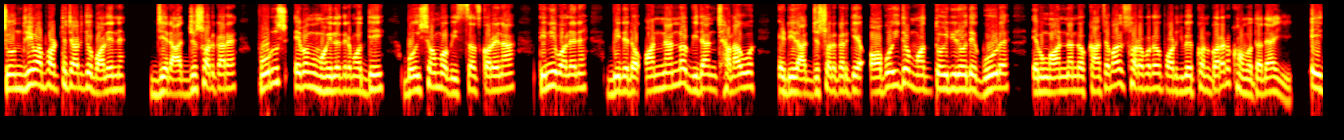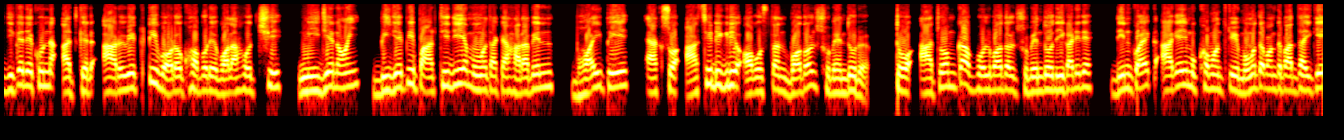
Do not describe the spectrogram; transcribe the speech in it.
চন্দ্রিমা ভট্টাচার্য বলেন যে, রাজ্য সরকার পুরুষ এবং মহিলাদের মধ্যে বৈষম্য বিশ্বাস করে না। তিনি বলেন, বিলের অন্যান্য বিধান ছাড়াও এটি রাজ্য সরকারকে অবৈধ মদ তৈরি রোধে গুড় এবং অন্যান্য কাঁচামাল সরবরাহ পর্যবেক্ষণ করার ক্ষমতা দেয়। এইদিকে দেখুন, আজকের আরও একটি বড় খবরে বলা হচ্ছে, নিজে নয়, বিজেপি প্রার্থী দিয়ে মমতাকে হারাবেন। ভয় পেয়ে একশো আশি ডিগ্রি অবস্থান বদল শুভেন্দুর। তো আচমকা ভোলবদল শুভেন্দু অধিকারীর দিন কয়েক আগেই মুখ্যমন্ত্রী মমতা বন্দ্যোপাধ্যায়কে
